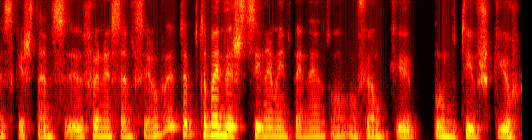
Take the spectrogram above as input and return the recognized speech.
penso que este ano foi nesse ano que saiu. Também deste cinema independente, um, um filme que, por motivos que o,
